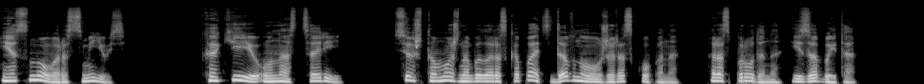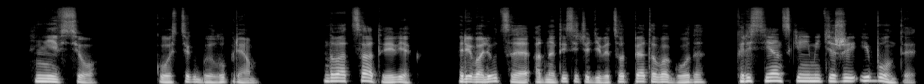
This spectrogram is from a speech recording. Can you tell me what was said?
я снова рассмеюсь. Какие у нас цари? Все, что можно было раскопать, давно уже раскопано, распродано и забыто». «Не все», – Костик был упрям. 20 век, революция 1905 года, крестьянские мятежи и бунты,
